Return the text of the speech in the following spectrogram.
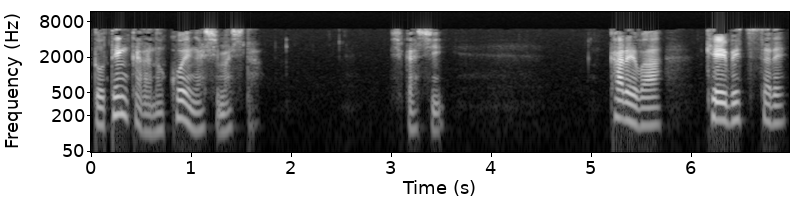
と天からの声がしました。しかし、彼は軽蔑され、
